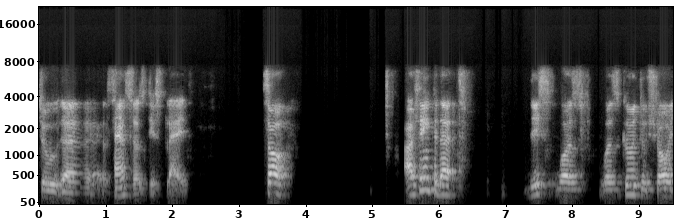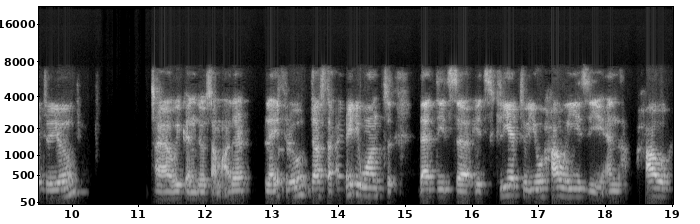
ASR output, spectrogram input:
two uh, sensors displayed. So I think that this was was good to show it to you. Uh, we can do some other playthrough. Just I really want that it's uh, it's clear to you how easy and how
